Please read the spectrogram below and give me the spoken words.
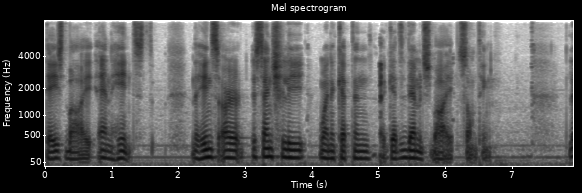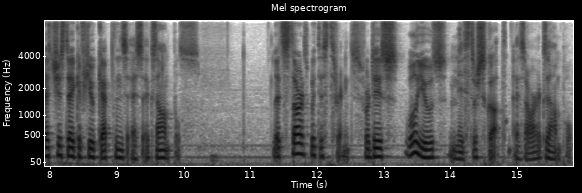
dazed by and hints. The hints are essentially when a captain gets damaged by something. Let's just take a few captains as examples. Let's start with the strengths. For this, we'll use Mr. Scott as our example.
